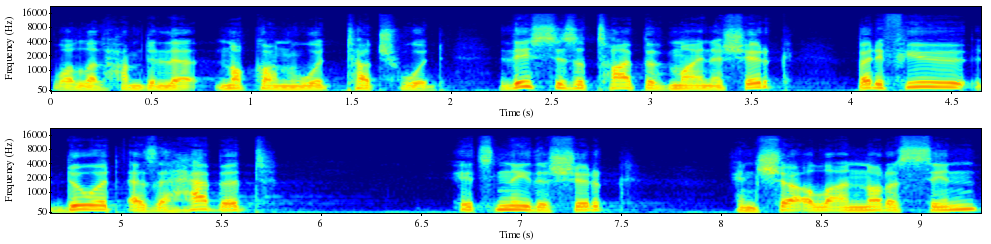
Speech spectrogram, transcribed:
Wallah, Alhamdulillah, knock on wood, touch wood. This is a type of minor shirk, but if you do it as a habit, it's neither shirk, inshallah, and not a sin.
